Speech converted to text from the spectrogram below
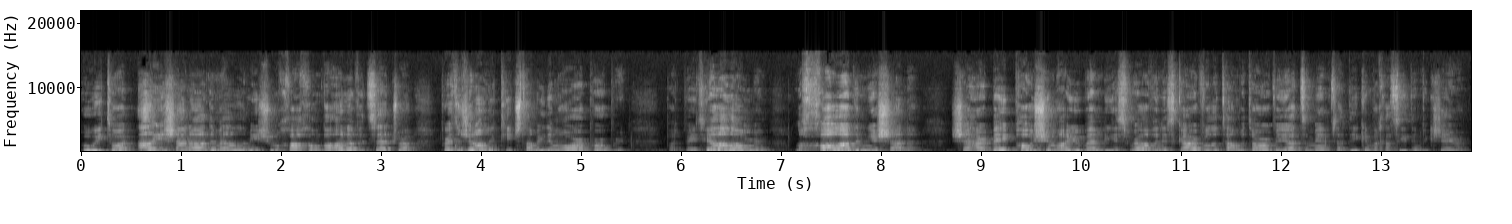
who he taught. Al Yishana Adam El Lamishu Chacham Va'anav etc. Person should only teach Talmidim who are appropriate. But Beit Hillel Omrim, L'chol Adam Yeshana, Sheharbei Poshim Hayu Ben Yisrael V'nisgarvu L'Talmud Torah V'yatzim Mem Tzadikim V'chasidim V'ksherim.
